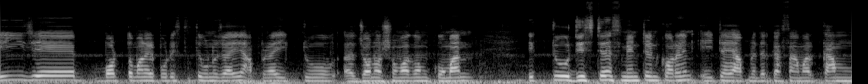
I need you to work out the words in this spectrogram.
এই যে বর্তমানের পরিস্থিতি অনুযায়ী আপনারা একটু জনসমাগম কমান, একটু ডিস্টেন্স মেনটেন করেন, এইটাই আপনাদের কাছে আমার কাম্য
